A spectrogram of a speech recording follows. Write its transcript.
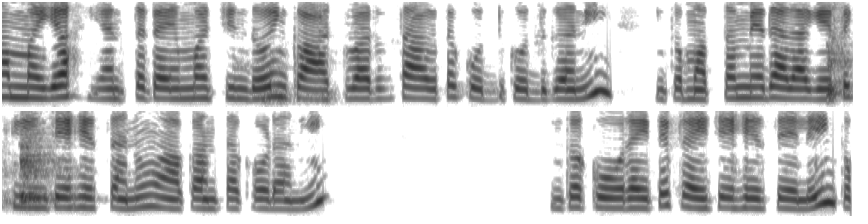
అమ్మయ్య ఎంత టైం వచ్చిందో. ఇంకా హాట్ వాటర్ తాగితే కొద్ది కొద్దిగాని ఇంకా మొత్తం మీద అలాగైతే క్లీన్ చేసేసాను ఆకంతా కూడాని. ఇంకా కూర అయితే ఫ్రై చేసేసేయాలి. ఇంకా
